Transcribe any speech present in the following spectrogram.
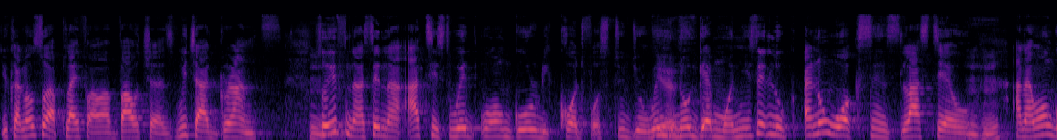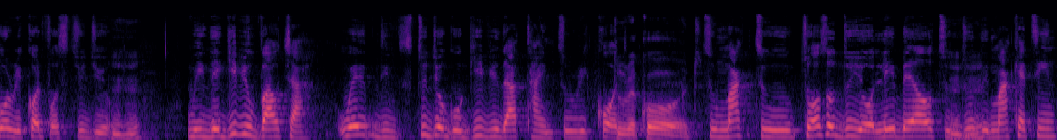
You can also apply for our vouchers, which are grants. Hmm. So if na say na artist wey wan go record for studio where you no get money, you say look, I no work since last year o, mm-hmm. and I wan go record for studio. Mm-hmm. We dey give you voucher wey the studio go give you that time to record to record. to mark to to also do your label to do Mm-hmm. the marketing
